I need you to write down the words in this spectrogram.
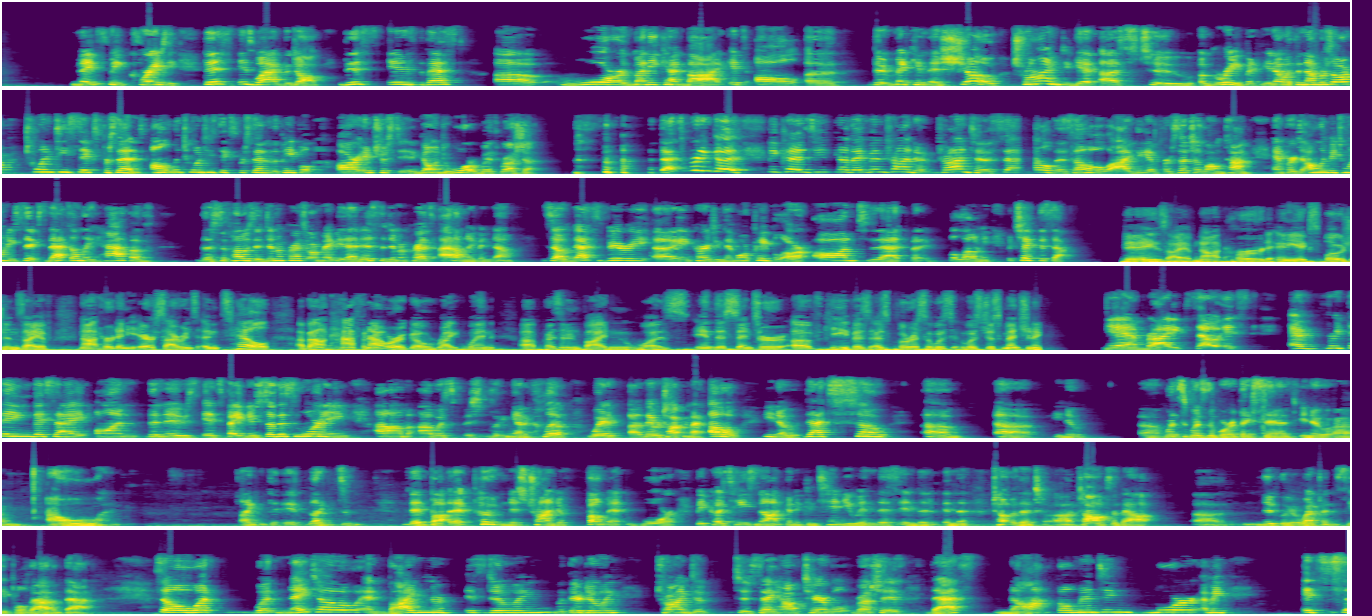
makes me crazy. This is Wag the Dog. This is the best uh, war money can buy. It's all uh, they're making this show trying to get us to agree. But you know what the numbers are? 26%. Only 26% of the people are interested in going to war with Russia. That's pretty good because you know they've been trying to trying to sell this whole idea for such a long time, and for it to only be 26, that's only half of the supposed Democrats, or maybe that is the Democrats. I don't even know. So that's very uh, encouraging that more people are on to that baloney. But check this out. Days, I have not heard any explosions. I have not heard any air sirens until about half an hour ago, right when uh, President Biden was in the center of Kiev, as, as Clarissa was was just mentioning. Yeah, right. So it's everything they say on the news is fake news. So this morning, um, I was looking at a clip where uh, they were talking about, oh, you know, that's so, um, uh, you know, uh, what's what's the word they said? You know, um, oh, like like that that Putin is trying to foment war because he's not going to continue in this in the in the the uh, talks about uh, nuclear weapons. He pulled out of that. So what what NATO and Biden are, is doing, what they're doing, trying to, to say how terrible Russia is, that's not fomenting war. I mean, it's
